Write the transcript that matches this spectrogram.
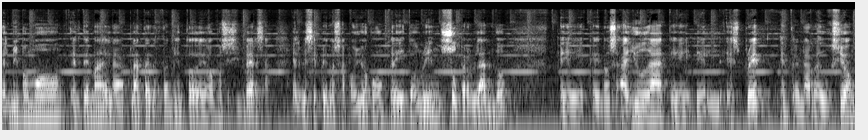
Del mismo modo, el tema de la planta de tratamiento de osmosis inversa. El BCP nos apoyó con un crédito green súper blando eh, que nos ayuda a que el spread entre la reducción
